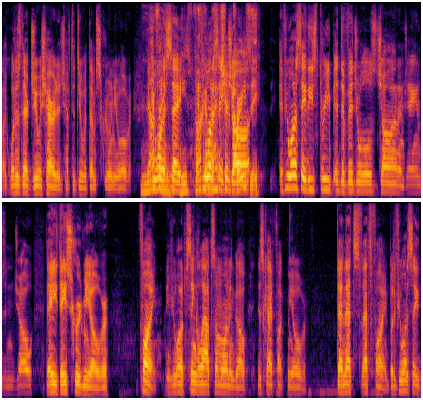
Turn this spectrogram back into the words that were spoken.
Like, what does their Jewish heritage have to do with them screwing you over? Nothing. you wanna say- he's if you wanna say batshit John- crazy. If you want to say these three individuals, John and James and Joe, they they screwed me over, fine. If you want to single out someone and go, this guy fucked me over, then that's that's fine. But if you want to say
